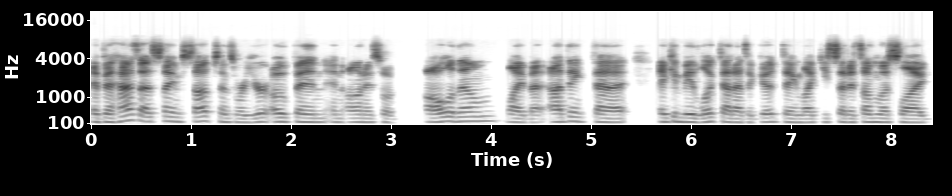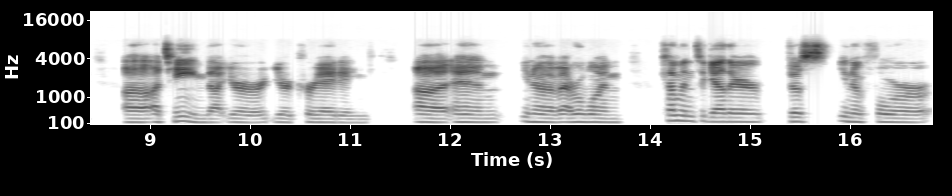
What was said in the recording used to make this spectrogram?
if it has that same substance where you're open and honest with all of them like that i think that it can be looked at as a good thing. Like you said it's almost like uh, a team that you're you're creating. Uh, and you know everyone coming together just you know for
